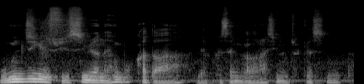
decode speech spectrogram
움직일 수 있으면 행복하다. 네, 그 생각을 하시면 좋겠습니다.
